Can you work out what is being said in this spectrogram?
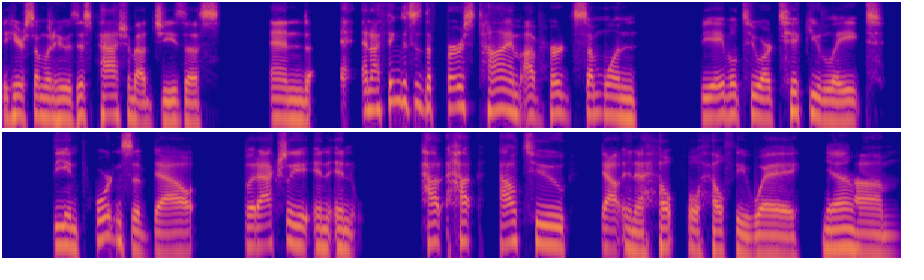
to hear someone who is this passionate about Jesus. And and I think this is the first time I've heard someone be able to articulate the importance of doubt, but actually in in how how how to doubt in a helpful, healthy way. Yeah. Um,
